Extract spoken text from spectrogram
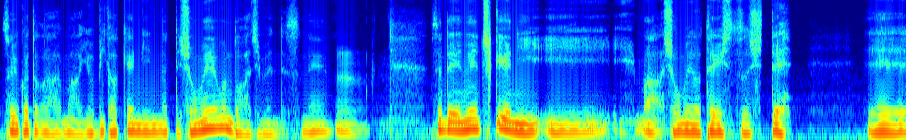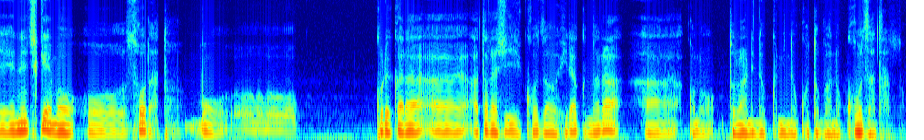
そういう方がまあ呼びかけになって署名運動を始めるんですね。うん、それで NHK に、まあ、署名を提出して、えー、NHK もそうだと、もうこれから新しい講座を開くなら、あこの隣の国の言葉の講座だと。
